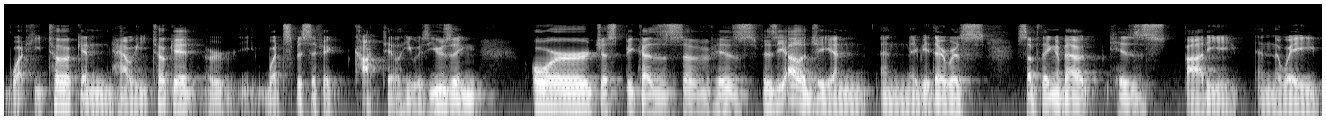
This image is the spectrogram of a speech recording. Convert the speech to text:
what he took and how he took it or what specific cocktail he was using or just because of his physiology and and maybe there was something about his body and the way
